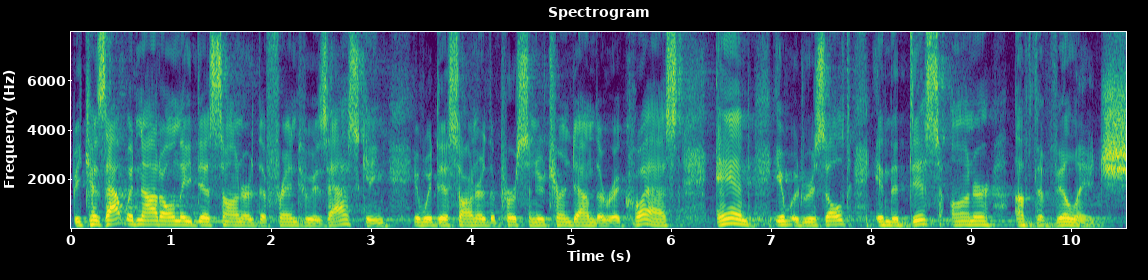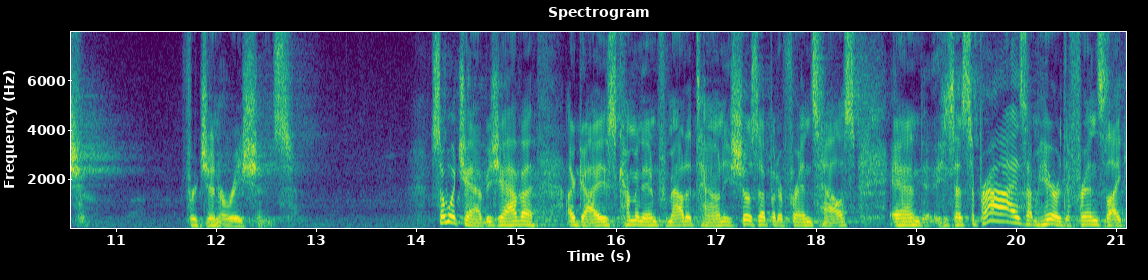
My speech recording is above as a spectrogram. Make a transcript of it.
Because that would not only dishonor the friend who is asking, it would dishonor the person who turned down the request, and it would result in the dishonor of the village for generations. So, what you have is you have a, a guy who's coming in from out of town. He shows up at a friend's house and he says, Surprise, I'm here. The friend's like,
